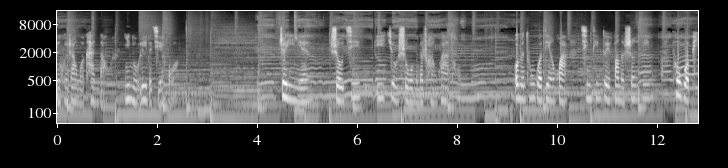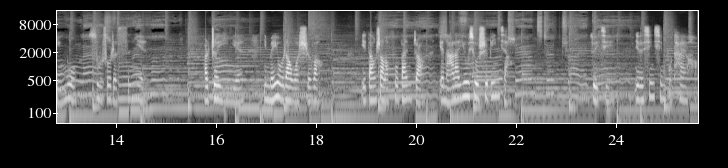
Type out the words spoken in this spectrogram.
你会让我看到你努力的结果。这一年，手机依旧是我们的传话筒。我们通过电话倾听对方的声音，透过屏幕诉说着思念。而这一年，你没有让我失望，你当上了副班长，也拿了优秀士兵奖。最近，你的心情不太好，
